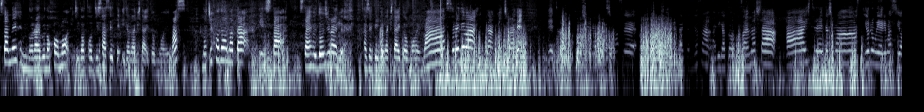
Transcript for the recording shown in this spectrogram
スタンド FM のライブの方も一度閉じさせていただきたいと思います。後ほどまたインスタ、スタイフ同時ライブさせていただきたいと思います。それでは一旦こちらで、えっ、と、ライブの方終了いたします。来ていただいた皆さんありがとうございました。はい、失礼いたします。夜もやりますよ。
